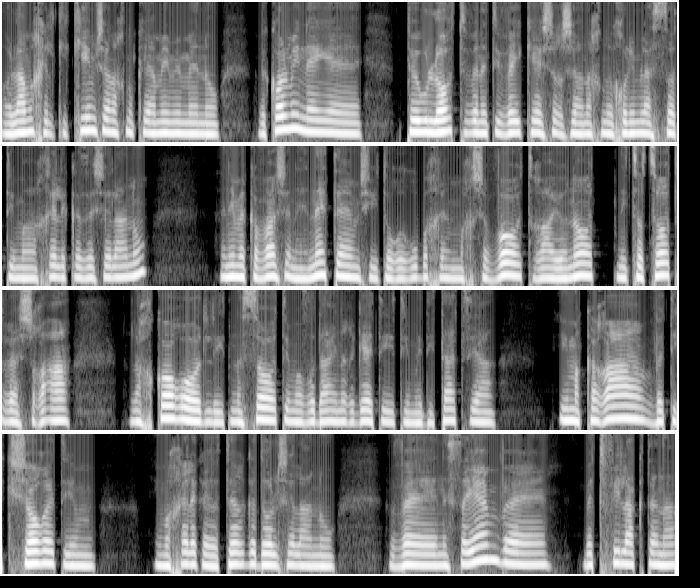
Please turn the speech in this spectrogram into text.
עולם החלקיקים שאנחנו קיימים ממנו, וכל מיני uh, פעולות ונתיבי קשר שאנחנו יכולים לעשות עם החלק הזה שלנו. אני מקווה שנהניתם, שיתעוררו בכם מחשבות, רעיונות, ניצוצות והשראה לחקור עוד, להתנסות עם עבודה אנרגטית, עם מדיטציה, עם הכרה ותקשורת עם, עם החלק היותר גדול שלנו. ונסיים בתפילה קטנה,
